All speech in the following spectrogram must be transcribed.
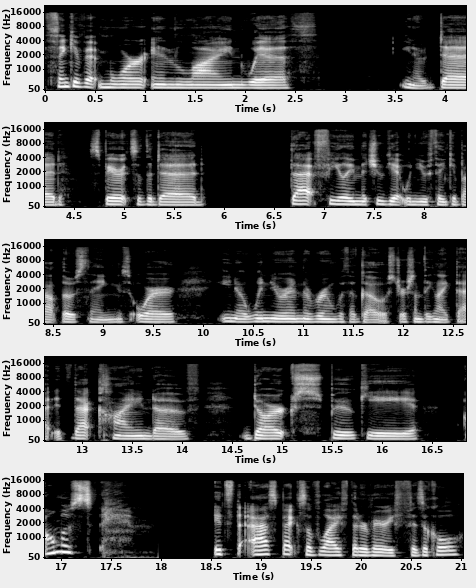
think of it more in line with, you know, dead, spirits of the dead, that feeling that you get when you think about those things, or, you know, when you're in the room with a ghost or something like that. It's that kind of dark, spooky, almost. It's the aspects of life that are very physical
